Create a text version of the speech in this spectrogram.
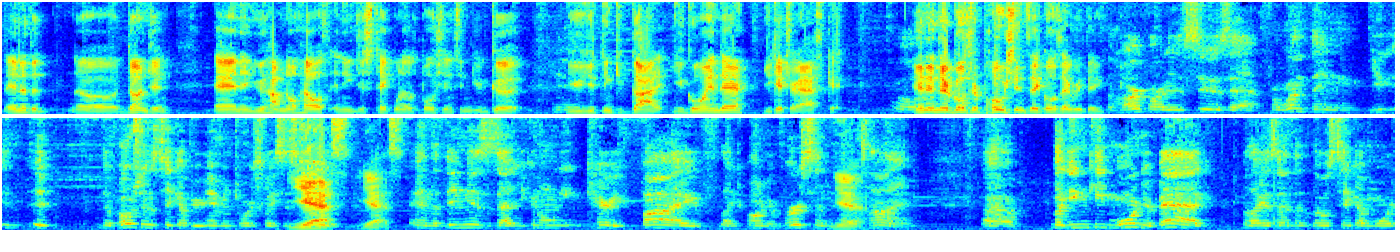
the end of the uh, dungeon, and then you have no health, and you just take one of those potions, and you're good. yeah. You you think you got it. You go in there, you get your ass kicked, Well, and then there goes your potions. There goes everything. The hard part is too is that for one thing, you it, it the potions take up your inventory spaces. too. Yes, yes, And the thing is, is that you can only carry five like on your person Yeah. at a time. Uh, like you can keep more in your bag, but like I said, th- those take up more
